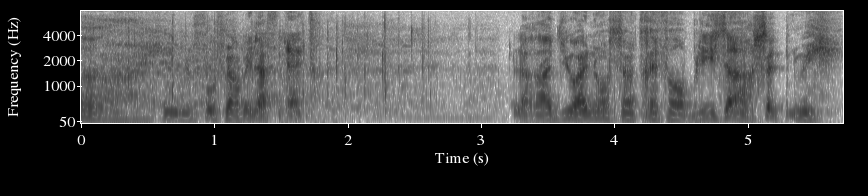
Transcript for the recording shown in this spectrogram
Ah, il faut fermer la fenêtre. La radio annonce un très fort blizzard cette nuit.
